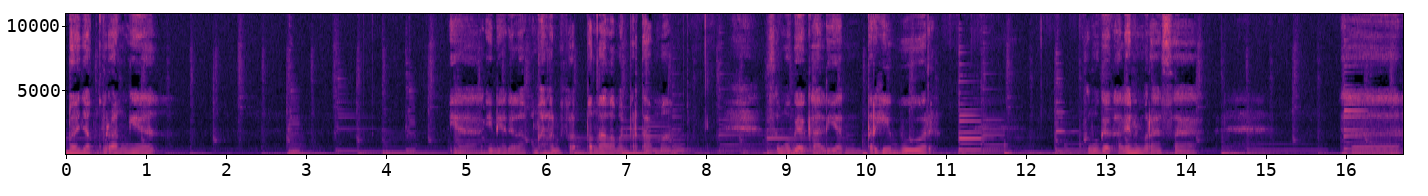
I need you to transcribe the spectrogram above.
banyak kurangnya. Ya, ini adalah pengalaman pengalaman pertama. Semoga kalian terhibur. Semoga kalian merasa uh,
